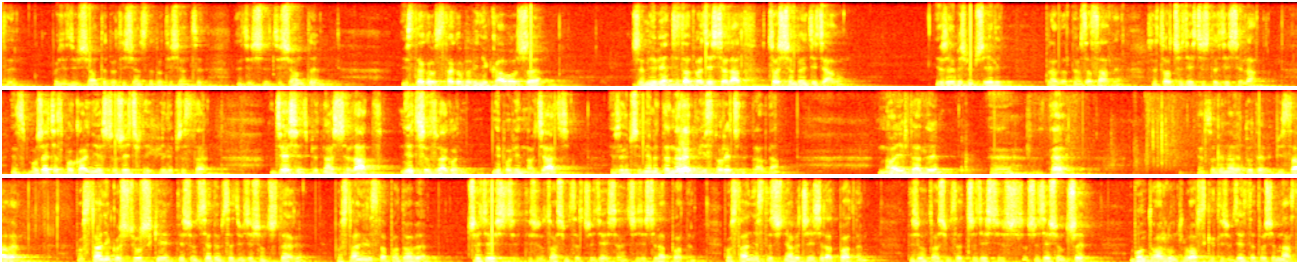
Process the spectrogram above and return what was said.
później 90, 2000, 2010. I z tego, z tego by wynikało, że że mniej więcej za 20 lat coś się będzie działo. Jeżeli byśmy przyjęli prawda, tę zasadę, że co 30-40 lat. Więc możecie spokojnie jeszcze żyć w tej chwili przez te 10-15 lat, nic się złego nie powinno dziać, jeżeli przyjmiemy ten rytm historyczny, prawda? No i wtedy e, te, ja sobie nawet tutaj wypisałem, powstanie Kościuszki 1794, powstanie listopadowe 30, 1830, a więc 30 lat potem, powstanie styczniowe 30 lat potem, 1863, bunt Orląt Lwowskich 1918,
